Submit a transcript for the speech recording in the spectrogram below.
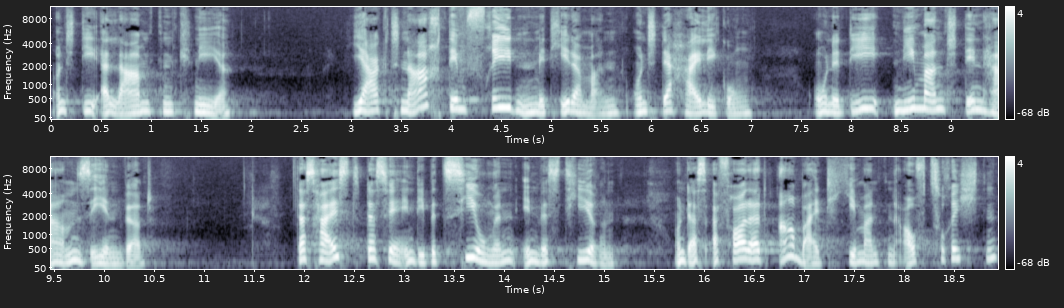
und die erlahmten Knie. Jagt nach dem Frieden mit jedermann und der Heiligung ohne die niemand den Herrn sehen wird. Das heißt, dass wir in die Beziehungen investieren. Und das erfordert Arbeit, jemanden aufzurichten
